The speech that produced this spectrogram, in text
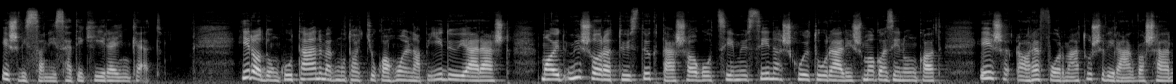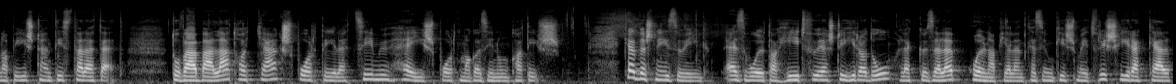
és visszanézhetik híreinket. Híradónk után megmutatjuk a holnapi időjárást, majd műsorra tűztük Társalgó című színes kulturális magazinunkat és a református virágvasárnapi istentiszteletet. Továbbá láthatják Sportélet című helyi sportmagazinunkat is. Kedves nézőink, ez volt a hétfő esti híradó, legközelebb holnap jelentkezünk ismét friss hírekkel.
